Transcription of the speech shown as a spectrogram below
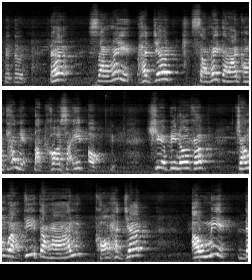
เป็นต้นะฮะสั่งให้ฮัจญาตสั่งให้ทหารของท่านเนี่ยตัดคอซาอิดออก เชื่อพี่น้องครับ จังหวะที่ทหารของฮัจญาตเอามีดด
